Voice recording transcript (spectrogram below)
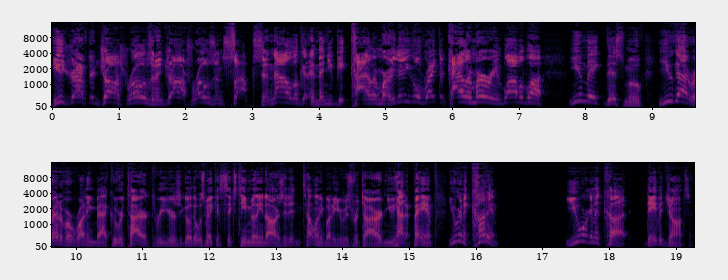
You drafted Josh Rosen, and Josh Rosen sucks. And now look at, and then you get Kyler Murray. Then you go right to Kyler Murray, and blah blah blah. You make this move. You got rid of a running back who retired three years ago that was making $16 million. They didn't tell anybody he was retired, and you had to pay him. You were going to cut him. You were going to cut David Johnson.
